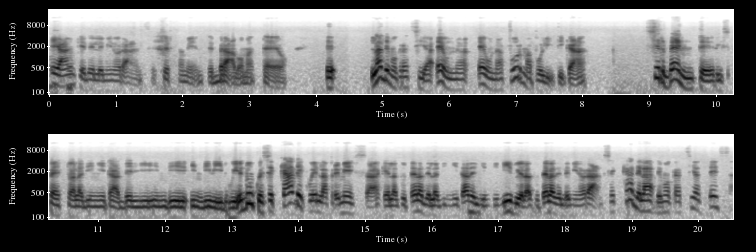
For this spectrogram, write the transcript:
e, anche delle minoranze, certamente. Bravo Matteo. E la democrazia è una, è una forma politica servente rispetto alla dignità degli indi- individui e dunque se cade quella premessa che è la tutela della dignità degli individui e la tutela delle minoranze, cade la democrazia stessa.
